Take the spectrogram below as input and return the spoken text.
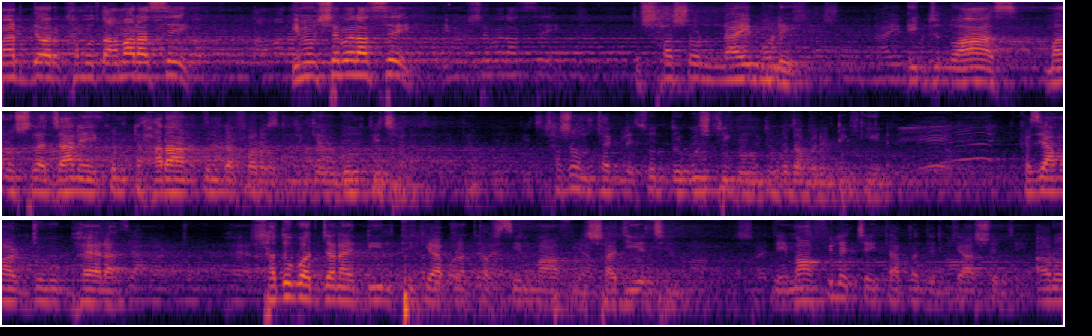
মার দেওয়ার ক্ষমতা আমার আছে, ইমাম সাহেবের আছে। তো শাসন নাই বলে এই জন্য আজ মানুষরা জানে কোনটা হারাম, কোনটা ফরজ, কিন্তু কেউ গুনতেছে না। শাসন থাকলে চোদ্দ গোষ্ঠী গুনতে কথা বলে, ঠিক না? কাজে আমার যুবক ভাইয়েরা, সাধুবাদ জানায় দিন থেকে আপনার তাফসির মাহফিল সাজিয়েছেন। এই মাহফিলের চাইতে আপনাদেরকে আসলে আরও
